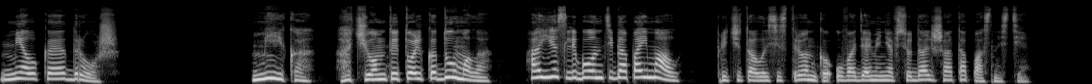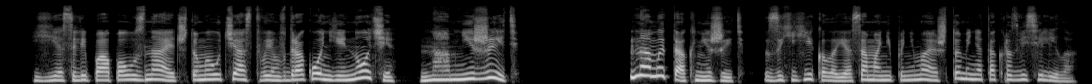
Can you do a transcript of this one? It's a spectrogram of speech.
мелкая дрожь. «Мика, о чем ты только думала? А если бы он тебя поймал?» — причитала сестренка, уводя меня все дальше от опасности. «Если папа узнает, что мы участвуем в драконьей ночи, нам не жить!» «Нам и так не жить!» — захихикала я, сама не понимая, что меня так развеселило.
